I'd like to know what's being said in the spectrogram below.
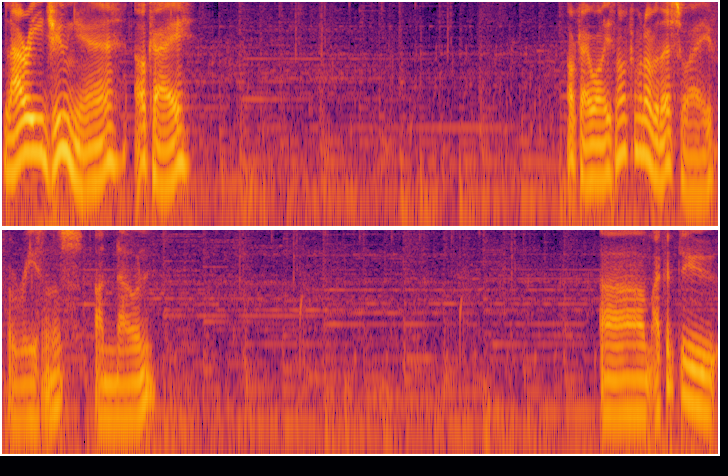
Larry Jr. Okay. Okay, well, he's not coming over this way for reasons unknown. Um, I could do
